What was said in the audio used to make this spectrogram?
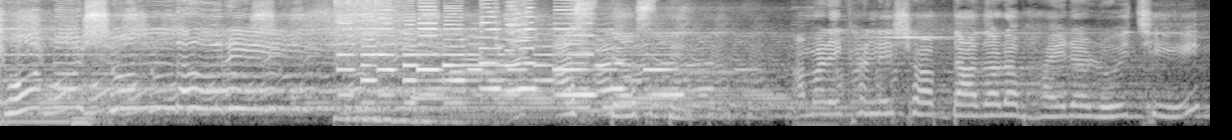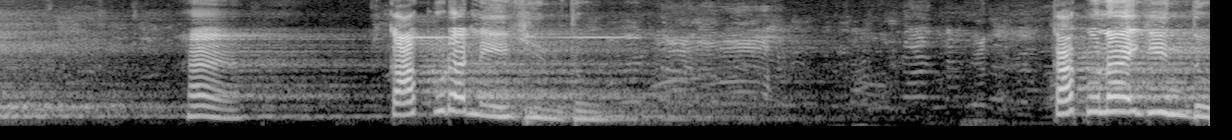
শোনো সুন্দরী। আস্তে আস্তে। আমার এখানে সব দাদারা, ভাইরা রয়েছে। হ্যাঁ কাকুরা নেই কিন্তু। কাকু নাই কিন্তু।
